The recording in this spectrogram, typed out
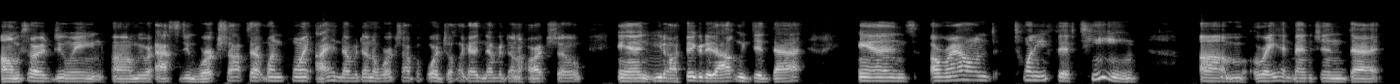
Um, we started doing, um, we were asked to do workshops at one point. I had never done a workshop before, just like I had never done an art show. And, mm-hmm. you know, I figured it out and we did that. And around 2015, um, Ray had mentioned that,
